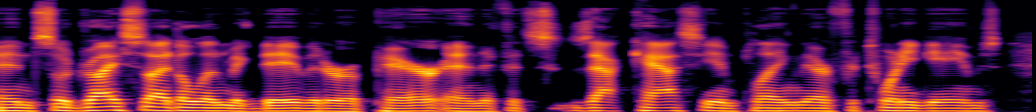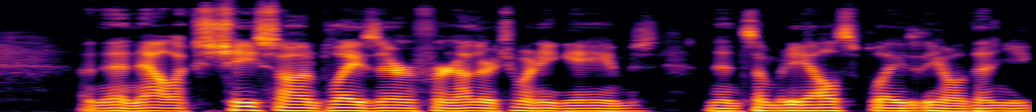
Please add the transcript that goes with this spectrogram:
and so Draisaitl and McDavid are a pair. And if it's Zach Kassian playing there for 20 games, and then Alex Chiasson plays there for another 20 games, and then somebody else plays, you know, then you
